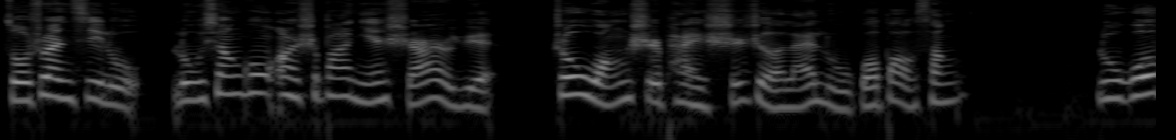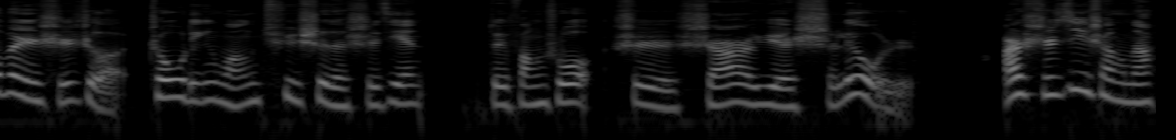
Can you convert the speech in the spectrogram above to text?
左传》记录，鲁襄公二十八年十二月，周王室派使者来鲁国报丧。鲁国问使者周灵王去世的时间，对方说是十二月十六日，而实际上呢，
